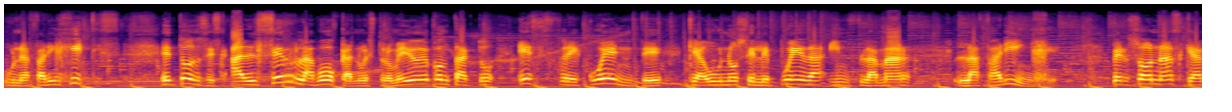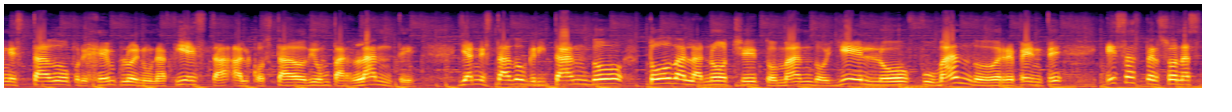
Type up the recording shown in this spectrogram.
una faringitis. Entonces, al ser la boca nuestro medio de contacto, es frecuente que a uno se le pueda inflamar la faringe personas que han estado, por ejemplo, en una fiesta al costado de un parlante y han estado gritando toda la noche, tomando hielo, fumando de repente, esas personas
